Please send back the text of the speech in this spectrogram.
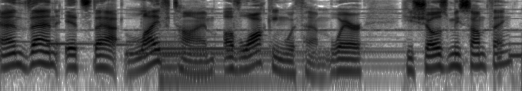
And then it's that lifetime of walking with Him where He shows me something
